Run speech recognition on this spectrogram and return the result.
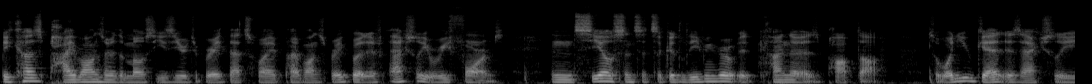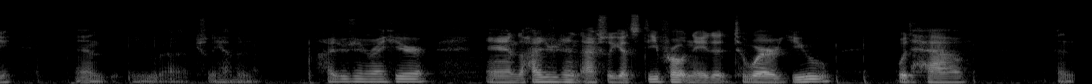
because pi bonds are the most easier to break, that's why pi bonds break, but if actually reforms, and Cl since it's a good leaving group, it kind of is popped off. So what you get is actually, and you actually have a hydrogen right here, and the hydrogen actually gets deprotonated to where you would have an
